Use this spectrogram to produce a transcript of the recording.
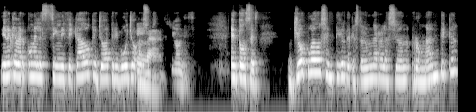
tiene que ver con el significado que yo atribuyo a sus acciones. Entonces, yo puedo sentir de que estoy en una relación romántica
